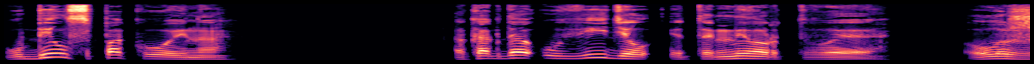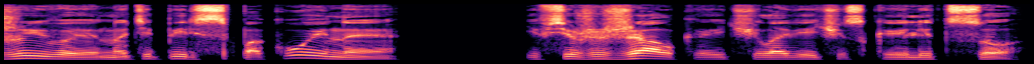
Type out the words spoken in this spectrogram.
Убил спокойно. А когда увидел это мертвое, лживое, но теперь спокойное и все же жалкое человеческое лицо,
